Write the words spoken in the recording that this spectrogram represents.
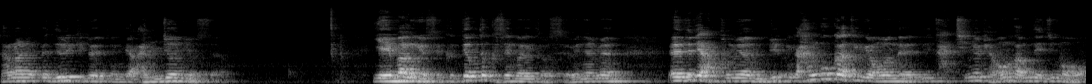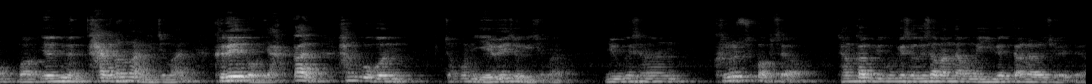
하나님 앞에 늘 기도했던 게 안전이었어요. 예방이었어요. 그때부터 그 생각이 들었어요. 왜냐하면 애들이 아프면 미- 그러니까 한국 같은 경우는 애들이 다치면 병원 가면 되지 뭐. 뭐 예를 들면 다 그런 건 아니지만 그래도 약간 한국은 조금 예외적이지만 미국에서는 그럴 수가 없어요. 잠깐 미국에서 의사 만나보면 200달러를 줘야 돼요.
